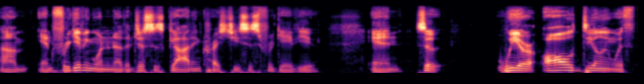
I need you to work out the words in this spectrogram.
um, and forgiving one another, just as God in Christ Jesus forgave you. And so we are all dealing with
